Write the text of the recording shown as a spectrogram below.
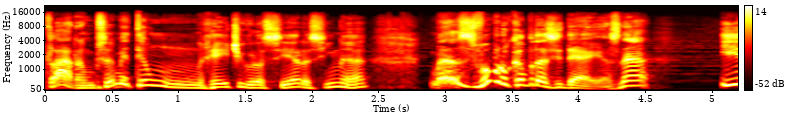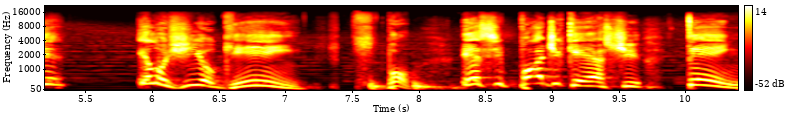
Claro, não precisa meter um hate grosseiro assim, né? Mas vamos no campo das ideias, né? E elogie alguém. Bom, esse podcast tem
